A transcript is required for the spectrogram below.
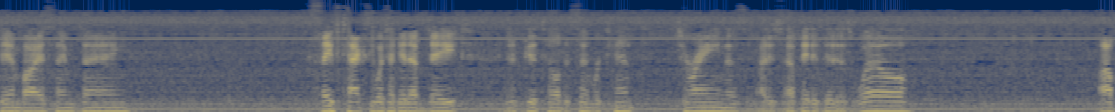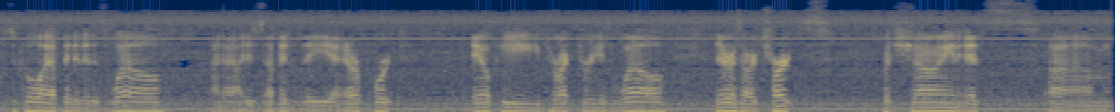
Standby, same thing. SafeTaxi, which I did update, is good till December 10th. Terrain is I just updated it as well. Obstacle, I updated it as well. And I just updated the uh, airport AOPA directory as well. There's our charts, which showing it's um,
